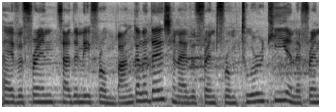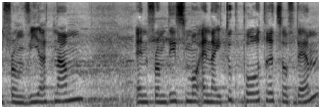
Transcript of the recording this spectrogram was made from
I have a friend suddenly from Bangladesh, and I have a friend from Turkey, and a friend from Vietnam. And from this mo- and I took portraits of them,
